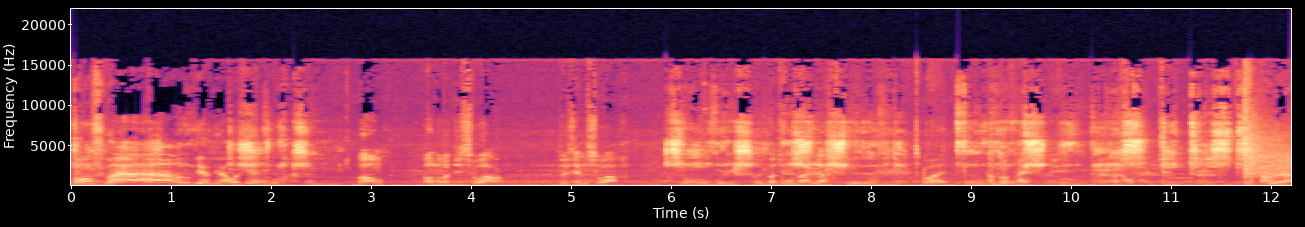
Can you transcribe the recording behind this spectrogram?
Bonsoir, bienvenue à Roger. Bon, vendredi soir, deuxième soir. Pas trop mal là. Ouais, un peu frais, mais pas trop mal. Ça part de là.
